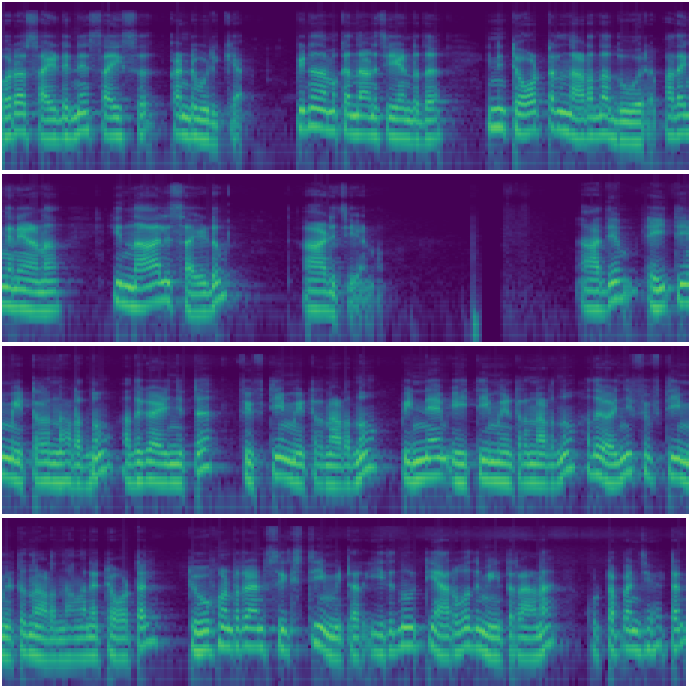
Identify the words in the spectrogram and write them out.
ഓരോ സൈഡിന്റെ സൈസ് കണ്ടുപിടിക്കുക പിന്നെ നമുക്ക് എന്താണ് ചെയ്യേണ്ടത്? ഇനി ടോട്ടൽ നടന്ന ദൂരം അതെങ്ങനെയാണ്? ഈ നാല് സൈഡും ആഡ് ചെയ്യണം. ആദ്യം എയ്റ്റി മീറ്റർ നടന്നു അത് കഴിഞ്ഞിട്ട് ഫിഫ്റ്റി മീറ്റർ നടന്നു പിന്നെയും എയ്റ്റി മീറ്റർ നടന്നു അത് കഴിഞ്ഞ് ഫിഫ്റ്റി മീറ്റർ നടന്നു. അങ്ങനെ total two hundred and sixty metre ഇരുന്നൂറ്റി അറുപത് മീറ്ററാണ് കുട്ടപ്പൻ ചേട്ടൻ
